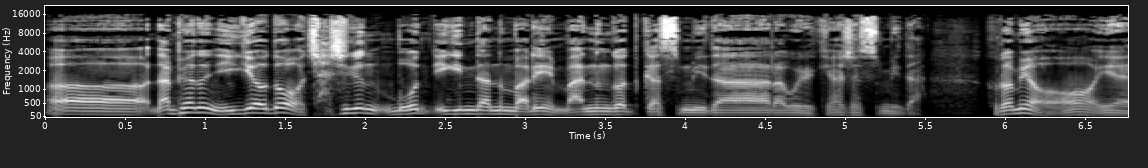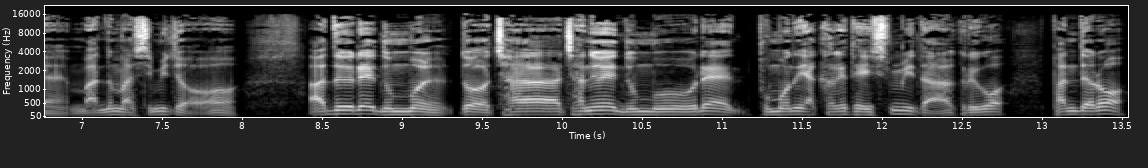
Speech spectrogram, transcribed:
어, 남편은 이겨도 자식은 못 이긴다는 말이 맞는 것 같습니다. 라고 이렇게 하셨습니다. 그러면, 예, 맞는 말씀이죠. 아들의 눈물, 또 자, 자녀의 눈물에 부모는 약하게 돼 있습니다. 그리고 반대로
